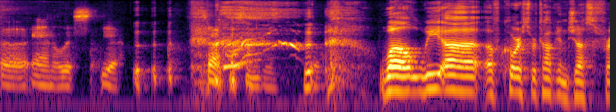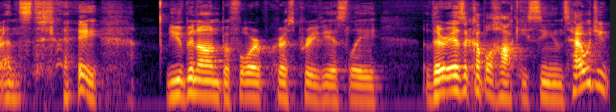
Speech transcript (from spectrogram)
uh, analyst. Yeah, hockey season. so. Well, we uh of course we're talking just friends today. You've been on before, Chris, previously. There is a couple hockey scenes. How would you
